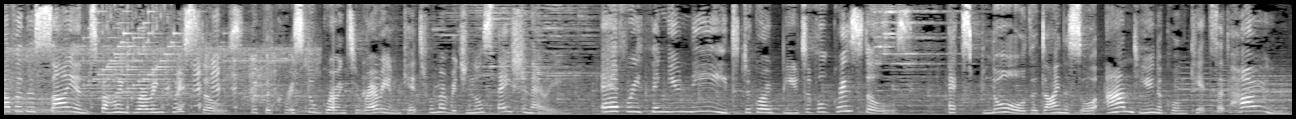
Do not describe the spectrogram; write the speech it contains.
Discover the science behind growing crystals with the Crystal Growing Terrarium Kit from Original Stationery. Everything you need to grow beautiful crystals. Explore the dinosaur and unicorn kits at home.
